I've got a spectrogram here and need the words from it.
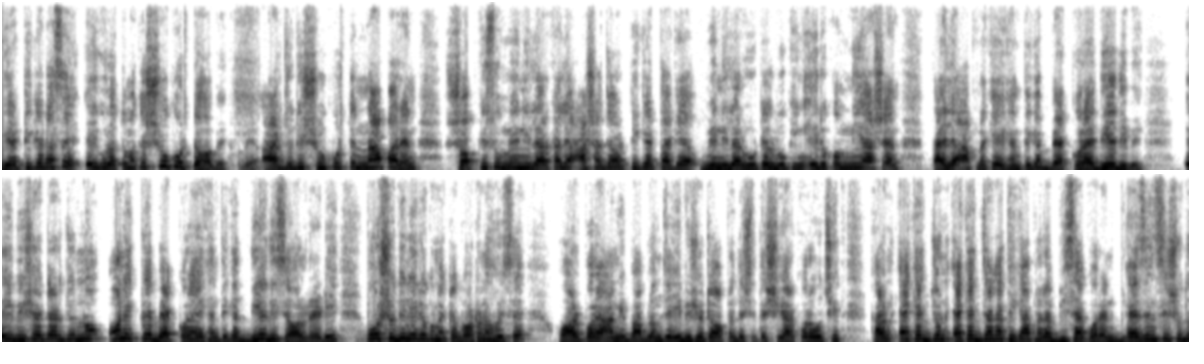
ইয়ার টিকিট আছে? এইগুলো তোমাকে শু করতে হবে। আর যদি শু করতে না পারেন সব কিছু মেন ইলার খালি আসা যাওয়ার টিকিট থাকে, মেন ইলার হোটেল বুকিং এইরকম নিয়ে আসেন, তাইলে আপনাকে এখান থেকে ব্যাক করায় দিয়ে দিবে। এই বিষয়টার জন্য অনেকে ব্যাক করা এখান থেকে দিয়ে দিছে অলরেডি পরশু দিন এরকম একটা ঘটনা হয়েছে। হওয়ার পরে আমি ভাবলাম যে এই বিষয়টাও আপনাদের সাথে শেয়ার করা উচিত। কারণ এক একজন, এক এক জায়গা থেকে আপনারা ভিসা করেন। এজেন্সি শুধু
